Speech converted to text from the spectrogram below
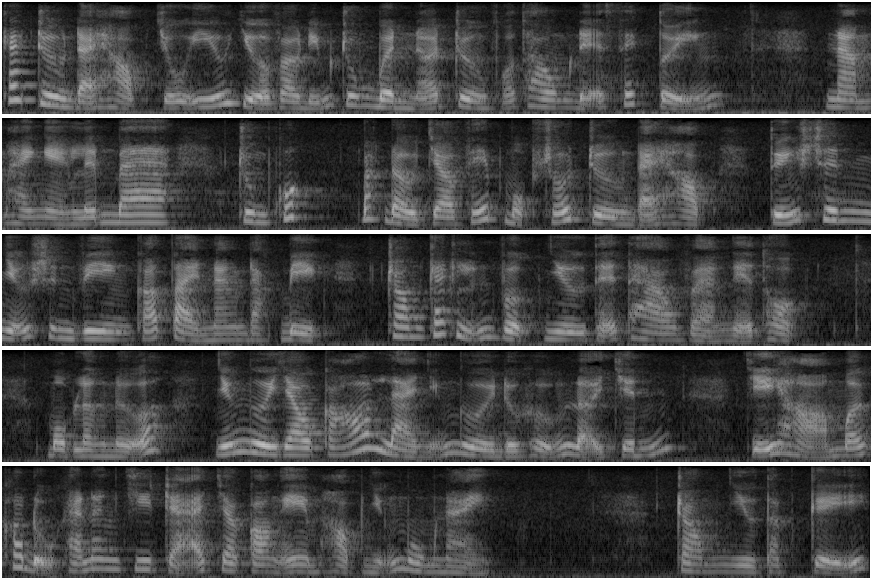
các trường đại học chủ yếu dựa vào điểm trung bình ở trường phổ thông để xét tuyển. Năm 2003, Trung Quốc bắt đầu cho phép một số trường đại học tuyển sinh những sinh viên có tài năng đặc biệt trong các lĩnh vực như thể thao và nghệ thuật. Một lần nữa, những người giàu có là những người được hưởng lợi chính, chỉ họ mới có đủ khả năng chi trả cho con em học những môn này. Trong nhiều thập kỷ,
